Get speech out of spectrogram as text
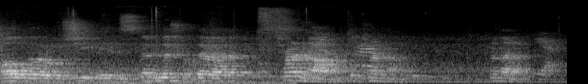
although she is The, the, the turn knob, the turn knob. Turn that up. The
